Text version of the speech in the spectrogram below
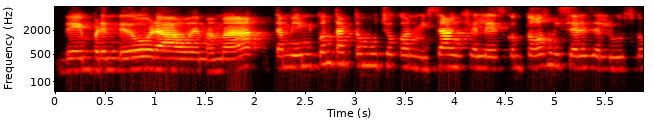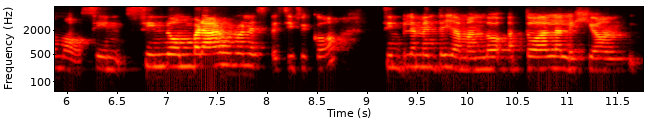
de emprendedora o de mamá, también contacto mucho con mis ángeles, con todos mis seres de luz, como sin, sin nombrar uno en específico, simplemente llamando a toda la legión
